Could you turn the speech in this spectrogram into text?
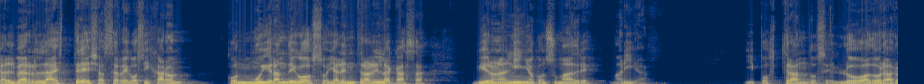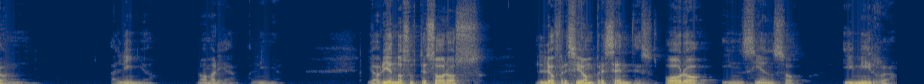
al ver la estrella se regocijaron con muy grande gozo, y al entrar en la casa vieron al niño con su madre, María, y postrándose lo adoraron al niño, no a María, al niño y abriendo sus tesoros, le ofrecieron presentes, oro, incienso y mirra.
